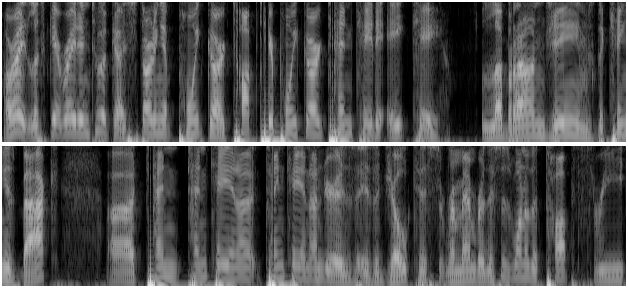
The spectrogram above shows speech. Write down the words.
All right, let's get right into it, guys. Starting at point guard, top tier point guard, 10K to 8K. LeBron James, the king is back. Uh, 10, 10K and uh, 10K and under is, is a joke. This remember, this is one of the top three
